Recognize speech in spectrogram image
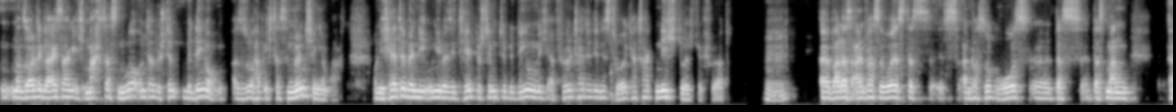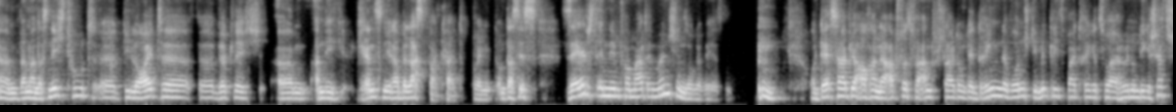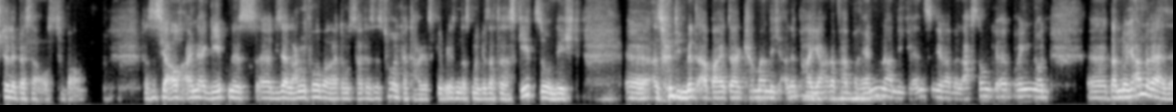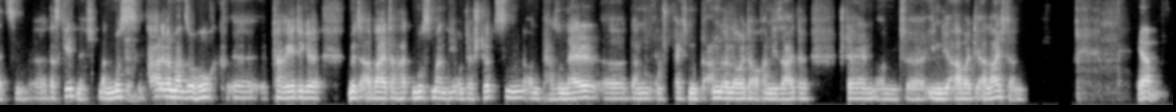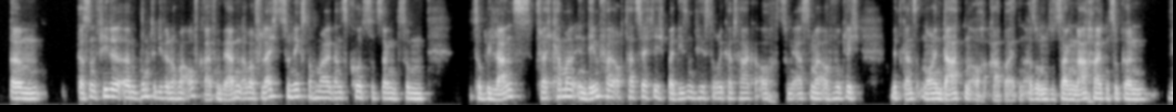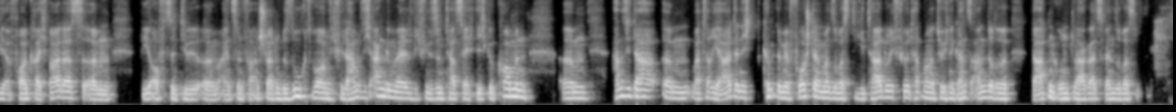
man sollte gleich sagen, ich mache das nur unter bestimmten Bedingungen. Also so habe ich das in München gemacht. Und ich hätte, wenn die Universität bestimmte Bedingungen nicht erfüllt hätte, den Historikertag nicht durchgeführt. Mhm. Äh, weil das einfach so ist, das ist einfach so groß, äh, dass, dass man, äh, wenn man das nicht tut, äh, die Leute wirklich ähm, an die Grenzen ihrer Belastbarkeit bringt. Und das ist selbst in dem Format in München so gewesen. Und deshalb ja auch an der Abschlussveranstaltung der dringende Wunsch, die Mitgliedsbeiträge zu erhöhen, um die Geschäftsstelle besser auszubauen. Das ist ja auch ein Ergebnis äh, dieser langen Vorbereitungszeit des Historikertages gewesen, dass man gesagt hat, das geht so nicht. Äh, also die Mitarbeiter kann man nicht alle paar Jahre verbrennen, an die Grenzen ihrer Belastung äh, bringen und dann durch andere ersetzen. Das geht nicht. Man muss, gerade wenn man so hochkarätige Mitarbeiter hat, muss man die unterstützen und personell dann entsprechend andere Leute auch an die Seite stellen und ihnen die Arbeit erleichtern. Ja, ähm, das sind viele ähm, Punkte, die wir nochmal aufgreifen werden, aber vielleicht zunächst nochmal ganz kurz sozusagen zum, zur Bilanz. Vielleicht kann man in dem Fall auch tatsächlich bei diesem Historikertag auch zum ersten Mal auch wirklich mit ganz neuen Daten auch arbeiten. Also um sozusagen nachhalten zu können, wie erfolgreich war das, ähm, wie oft sind die ähm, einzelnen Veranstaltungen besucht worden, wie viele haben sich angemeldet, wie viele sind tatsächlich gekommen. Ähm, haben Sie da ähm, Material? Denn ich könnte mir vorstellen, wenn man sowas digital durchführt, hat man natürlich eine ganz andere Datengrundlage, als wenn sowas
